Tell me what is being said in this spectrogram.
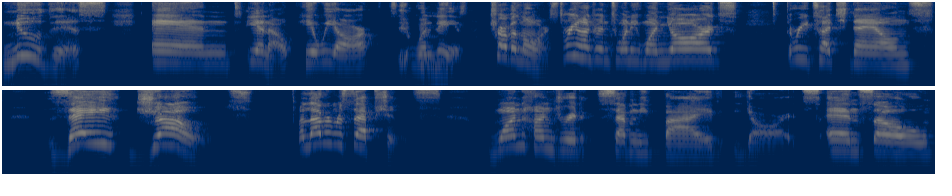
knew this. And, you know, here we are, what it is. Trevor Lawrence, 321 yards, three touchdowns. Zay Jones, 11 receptions, 175 yards. And so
